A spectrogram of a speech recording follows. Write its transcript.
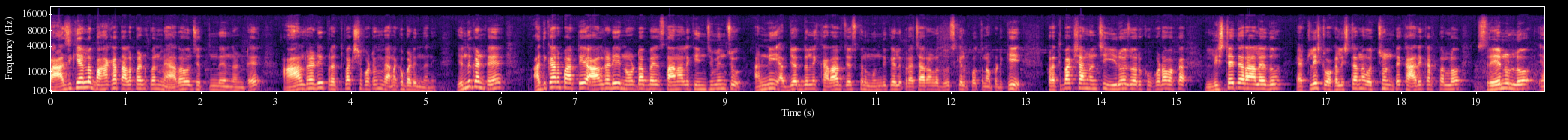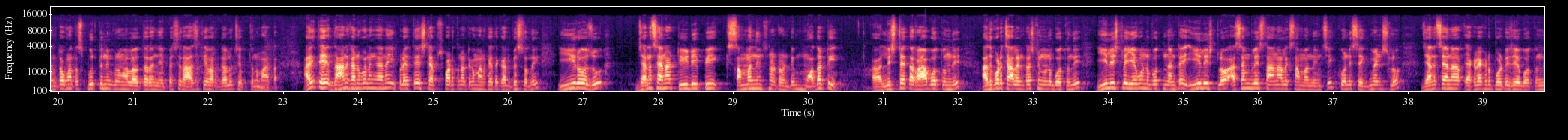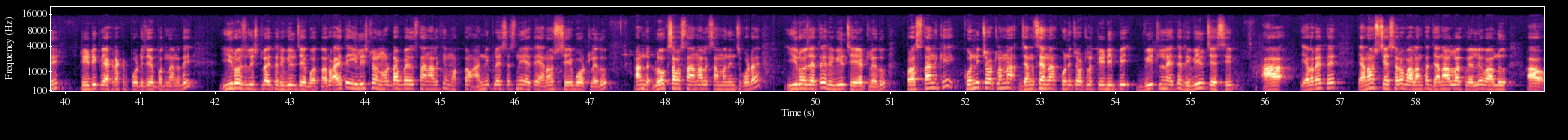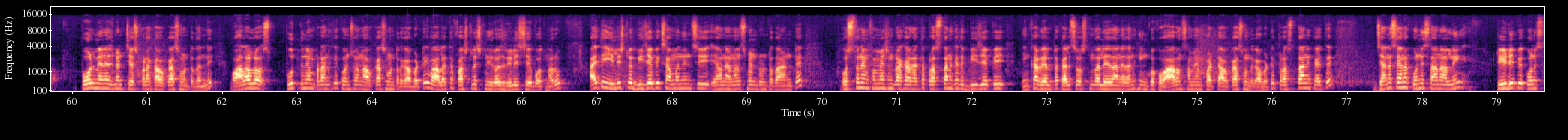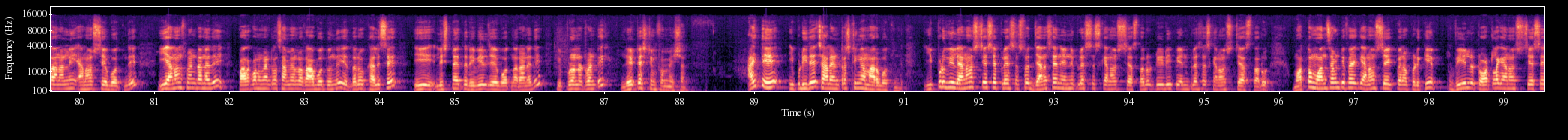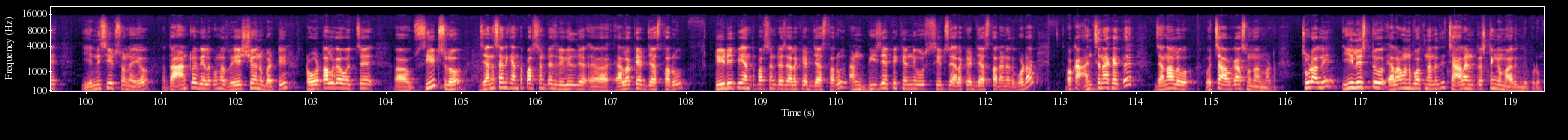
రాజకీయాల్లో బాగా తలపడిపోయిన మేధావులు చెప్తుంది ఏంటంటే ఆల్రెడీ ప్రతిపక్ష కూటమి వెనకబడిందని. ఎందుకంటే అధికార పార్టీ ఆల్రెడీ నూట డెబ్బై స్థానాలకి ఇంచుమించు అన్ని అభ్యర్థుల్ని ఖరారు చేసుకుని ముందుకెళ్ళి ప్రచారంలో దూసుకెళ్ళిపోతున్నప్పటికీ ప్రతిపక్షాల నుంచి ఈ రోజు వరకు కూడా ఒక లిస్ట్ అయితే రాలేదు. అట్లీస్ట్ ఒక లిస్ట్ అన్న వచ్చి ఉంటే కార్యకర్తల్లో శ్రేణుల్లో ఎంతో కొంత స్ఫూర్తి నింపిన వాళ్ళు అవుతారని చెప్పేసి రాజకీయ వర్గాలు చెప్తున్నమాట. అయితే దానికి అనుగుణంగానే ఇప్పుడైతే స్టెప్స్ పడుతున్నట్టుగా మనకైతే కనిపిస్తుంది. ఈరోజు జనసేన టీడీపీకి సంబంధించినటువంటి మొదటి లిస్ట్ అయితే రాబోతుంది. అది కూడా చాలా ఇంట్రెస్టింగ్ ఉండబోతుంది. ఈ లిస్ట్లో ఏముండబోతుందంటే ఈ లిస్ట్లో అసెంబ్లీ స్థానాలకు సంబంధించి కొన్ని సెగ్మెంట్స్లో జనసేన ఎక్కడెక్కడ పోటీ చేయబోతుంది టీడీపీ ఎక్కడెక్కడ పోటీ చేయబోతుంది అనేది ఈ రోజు లిస్ట్లో అయితే రివీల్ చేయబోతున్నారు. అయితే ఈ లిస్ట్లో నూట డెబ్బై ఐదు స్థానాలకి మొత్తం అన్ని ప్లేసెస్ని అయితే అనౌన్స్ చేయబోట్లేదు అండ్ లోక్సభ స్థానాలకు సంబంధించి కూడా ఈ రోజు అయితే రివీల్ చేయట్లేదు. ప్రస్తుతానికి కొన్ని చోట్లన జనసేన కొన్ని చోట్ల టీడీపీ వీటిని అయితే రివీల్ చేసి ఎవరైతే అనౌన్స్ చేశారో వాళ్ళంతా జనాల్లోకి వెళ్ళి వాళ్ళు పోల్ మేనేజ్మెంట్ చేసుకోవడానికి అవకాశం ఉంటుందండి. వాళ్ళలో స్ఫూర్తి నింపడానికి కొంచెం అవకాశం ఉంటుంది కాబట్టి వాళ్ళైతే ఫస్ట్ లిస్ట్ని ఈరోజు రిలీజ్ చేయబోతున్నారు. అయితే ఈ లిస్ట్లో బీజేపీకి సంబంధించి ఏమైనా అనౌన్స్మెంట్ ఉంటుందా అంటే వస్తున్న ఇన్ఫర్మేషన్ ప్రకారం అయితే ప్రస్తుతానికైతే బీజేపీ ఇంకా వీళ్ళతో కలిసి వస్తుందా లేదా అనేదానికి ఇంకొక వారం సమయం పట్టే అవకాశం ఉంది కాబట్టి ప్రస్తుతానికైతే జనసేన కొన్ని స్థానాల్ని టీడీపీ కొన్ని స్థానాల్ని అనౌన్స్ చేయబోతుంది. ఈ అనౌన్స్మెంట్ అనేది పదకొండు గంటల సమయంలో రాబోతుంది. ఇద్దరు కలిసే ఈ లిస్ట్ని అయితే రివీల్ చేయబోతున్నారు అనేది ఇప్పుడున్నటువంటి లేటెస్ట్ ఇన్ఫర్మేషన్. అయితే ఇప్పుడు ఇదే చాలా ఇంట్రెస్టింగ్గా మారబోతుంది. ఇప్పుడు వీళ్ళు అనౌన్స్ చేసే ప్లేసెస్లో జనసేన ఎన్ని ప్లేసెస్కి అనౌన్స్ చేస్తారు? టీడీపీ ఎన్ని ప్లేసెస్కి అనౌన్స్ చేస్తారు? మొత్తం వన్ సెవెంటీ ఫైవ్కి అనౌన్స్ చేయకపోయినప్పటికీ వీళ్ళు టోటల్గా అనౌన్స్ చేసే ఎన్ని సీట్స్ ఉన్నాయో దాంట్లో వీళ్ళకున్న రేషియోని బట్టి టోటల్గా వచ్చే సీట్స్లో జనసేనకి ఎంత పర్సంటేజ్ రివీల్ అలొకేట్ చేస్తారు? టీడీపీ ఎంత పర్సంటేజ్ అలొకేట్ చేస్తారు? అండ్ బీజేపీకి ఎన్ని సీట్స్ అలొకేట్ చేస్తారు అనేది కూడా ఒక అంచనాకైతే జనాలు వచ్చే అవకాశం ఉందన్నమాట. చూడాలి. ఈ లిస్టు ఎలా ఉండబోతుంది అనేది చాలా ఇంట్రెస్టింగ్గా మారింది ఇప్పుడు.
